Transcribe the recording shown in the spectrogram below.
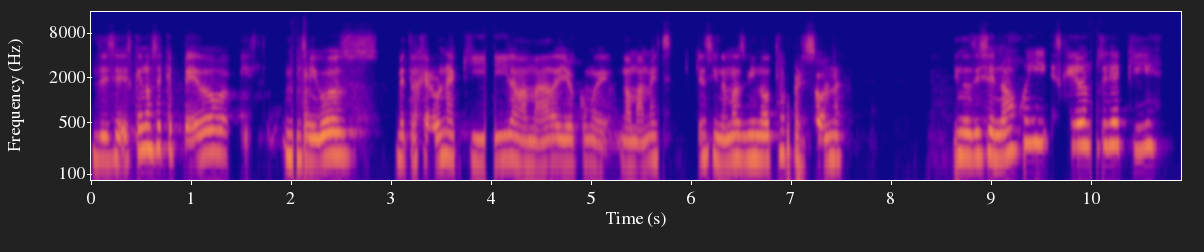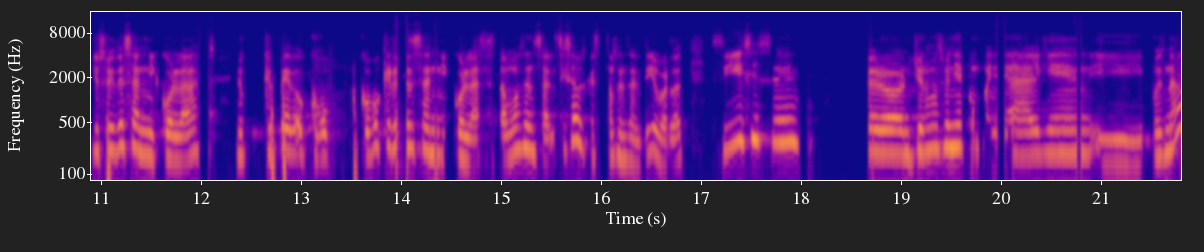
Dice, es que no sé qué pedo, mis amigos me trajeron aquí la mamada, y yo como de, no mames, ¿quién si nada más vino otra persona? Y nos dice, no, güey, es que yo no soy de aquí, yo soy de San Nicolás. Yo, ¿qué pedo? ¿Cómo, cómo que eres de San Nicolás? Estamos en Sal, sí sabes que estamos en Saltillo, ¿verdad? Sí, sí sé, pero yo nomás venía a acompañar a alguien y pues nada,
